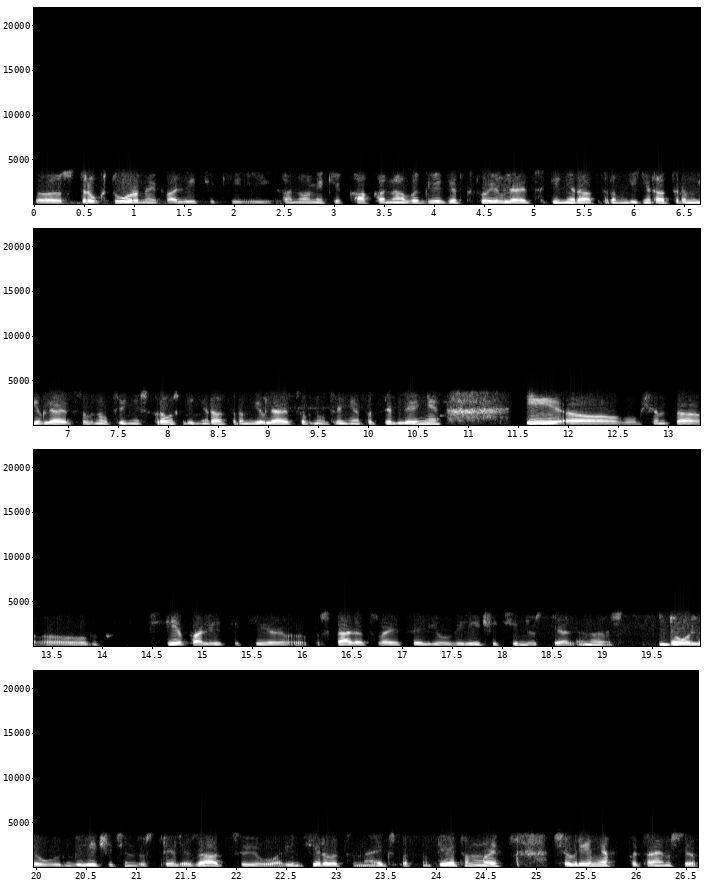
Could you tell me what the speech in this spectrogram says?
э, структурной политики и экономики, как она выглядит, кто является генератором. Генератором является внутренний спрос, генератором является внутреннее потребление. И, э, в общем-то, э, все политики ставят своей целью увеличить индустриальность долю, увеличить индустриализацию, ориентироваться на экспорт. Но при этом мы все время пытаемся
